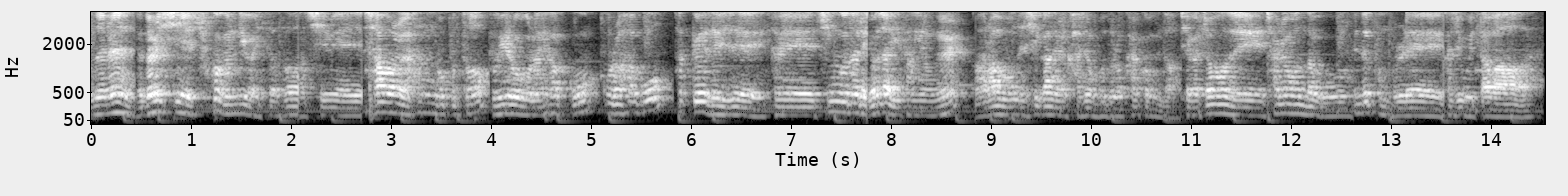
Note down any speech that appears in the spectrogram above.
오늘은 8시에 축구 경기가 있어서 아침에 샤워를 하는 것부터 브이로그로 해갖고 축구를 하고 학교에서 이제 저희 친구들의 여자 이상형을 알아보는 시간을 가져보도록 할 겁니다. 제가 저번에 촬영한다고 핸드폰 몰래 가지고 있다가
